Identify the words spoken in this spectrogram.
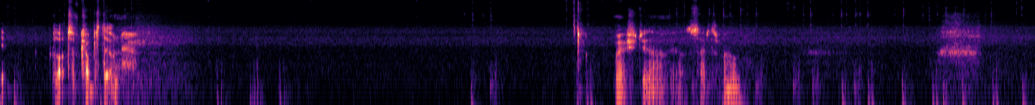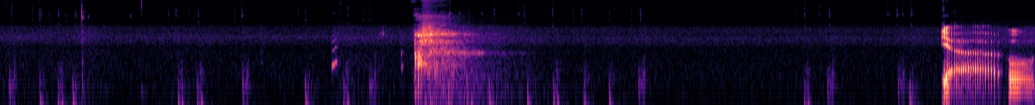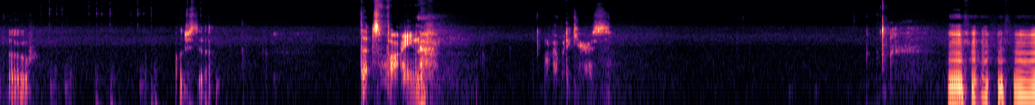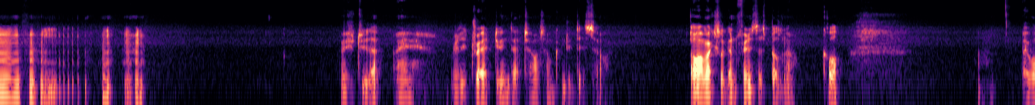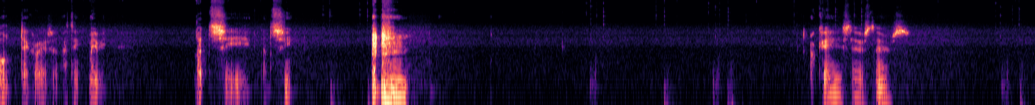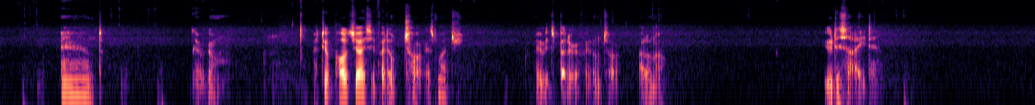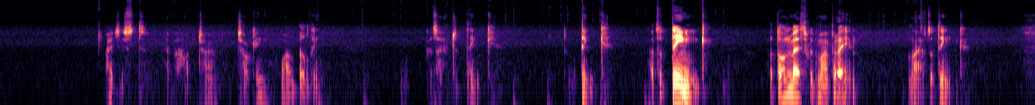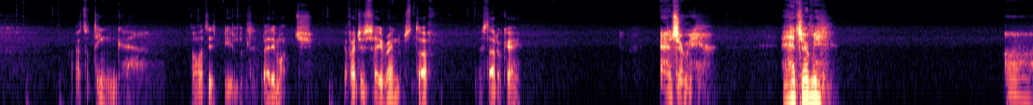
yep, lots of cobblestone. Maybe we should do that on the other side as well. Yeah. Oh no. I'll just do that. That's fine. Nobody cares. I should do that. I really dread doing that so I'm gonna do this tower. Oh, I'm actually gonna finish this build now. Cool. I won't decorate it, I think, maybe. Let's see, let's see. okay, stairs, stairs. And there we go. I do apologize if I don't talk as much. Maybe it's better if I don't talk. I don't know. You decide. I just have a hard time talking while building. Because I have to think. Think. I have to think. I don't mess with my brain. And I have to think. I have to think. over this build very much. If I just say random stuff, is that okay? Answer me. Answer me. Uh, I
